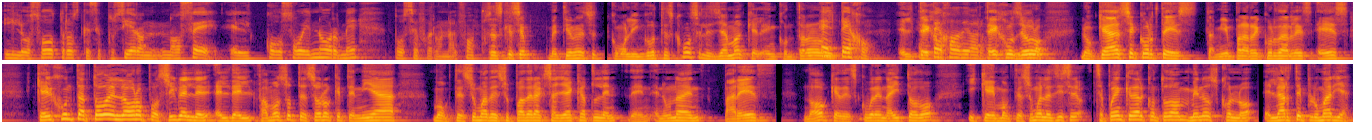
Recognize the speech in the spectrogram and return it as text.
y los otros que se pusieron, no sé, el coso enorme, pues se fueron al fondo. Pues es que se metieron eso como lingotes, ¿cómo se les llama? Que encontraron. El tejo. El El tejo. tejo de oro. Tejos de oro. Lo que hace Cortés, también para recordarles, es que él junta todo el oro posible, el, de- el del famoso tesoro que tenía Moctezuma de su padre Axayacatl en, en- en una en- pared. ¿No? Que descubren ahí todo y que Moctezuma les dice, se pueden quedar con todo menos con lo, el arte plumaria.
